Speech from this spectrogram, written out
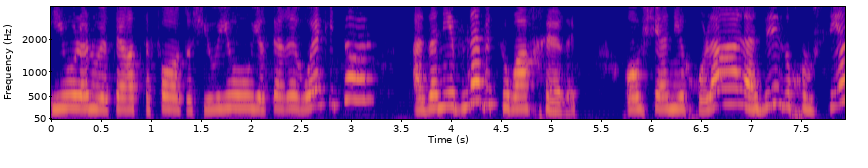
יהיו לנו יותר הצפות או שיהיו יותר אירועי קיצון, אז אני אבנה בצורה אחרת, או שאני יכולה להזיז אוכלוסייה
